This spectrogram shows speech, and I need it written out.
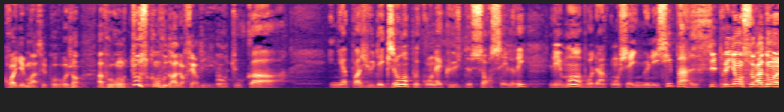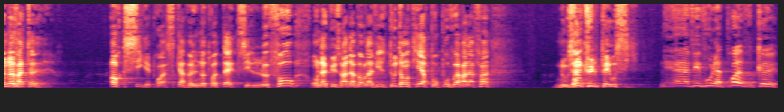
Croyez-moi, ces pauvres gens avoueront tout ce qu'on voudra leur faire dire. En tout cas, il n'y a pas eu d'exemple qu'on accuse de sorcellerie les membres d'un conseil municipal. Cyprien sera donc un novateur. Orxy et Proasca veulent notre tête. S'il le faut, on accusera d'abord la ville tout entière pour pouvoir à la fin nous inculper aussi. Avez-vous la preuve que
